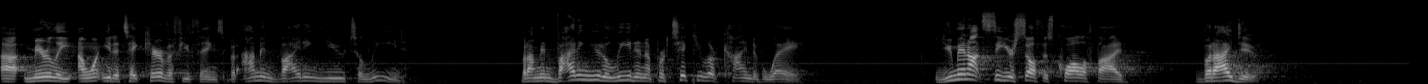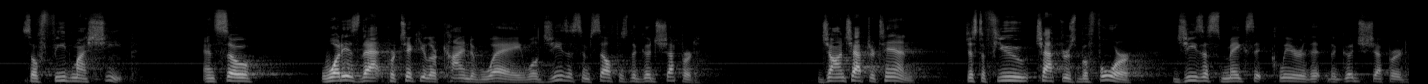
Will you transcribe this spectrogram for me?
uh, merely, I want you to take care of a few things, but I'm inviting you to lead. But I'm inviting you to lead in a particular kind of way. You may not see yourself as qualified, but I do. So feed my sheep. And so what is that particular kind of way? Well, Jesus himself is the Good Shepherd. John chapter 10, just a few chapters before, Jesus makes it clear that the Good Shepherd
